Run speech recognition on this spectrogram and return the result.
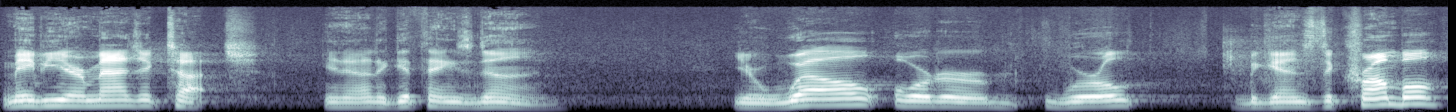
maybe your magic touch, you know, to get things done your well ordered world begins to crumble.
